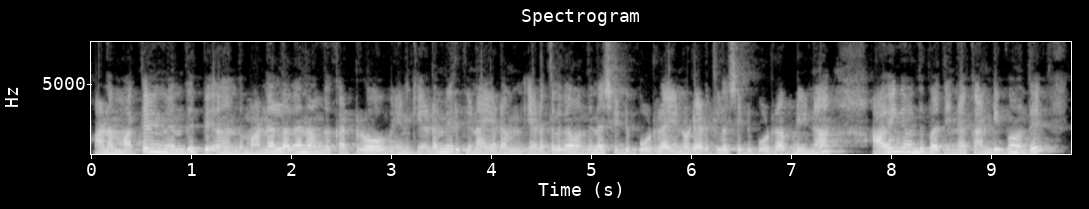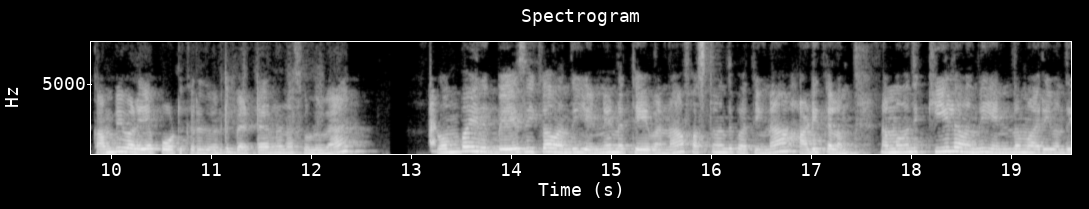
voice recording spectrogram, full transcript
ஆனால் மற்றவங்க வந்து பெ- அந்த மணலில் தான் நாங்கள் கட்டுறோம். எனக்கு இடம் இருக்குது நான் இடம் இடத்துல தான் வந்து நான் ஷெட்டு போடுறேன். என்னோட இடத்துல ஷெட்டு போடுறேன் அப்படின்னா அவங்க வந்து பார்த்திங்கன்னா கண்டிப்பாக வந்து கம்பி வலையை போட்டுக்கிறது வந்து பெட்டர்னு நான் சொல்லுவேன். ரொம்ப இதுக்கு பேசிக்காக வந்து என்னென்ன தேவைன்னா ஃபஸ்ட்டு வந்து பார்த்திங்கன்னா அடித்தளம். நம்ம வந்து கீழே வந்து எந்த மாதிரி வந்து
